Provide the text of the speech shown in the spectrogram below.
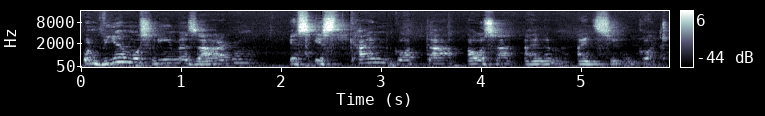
Und wir Muslime sagen, es ist kein Gott da außer einem einzigen Gott.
